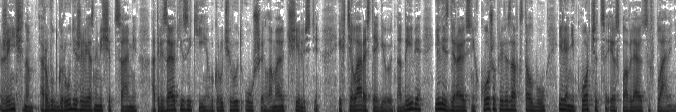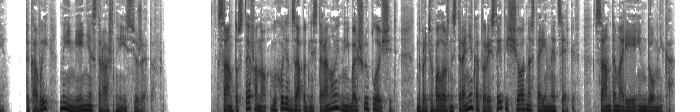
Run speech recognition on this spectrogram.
Женщинам рвут груди железными щипцами, отрезают языки, выкручивают уши, ломают челюсти. Их тела растягивают на дыбе или сдирают с них кожу, привязав к столбу, или они корчатся и расплавляются в пламени. Таковы наименее страшные из сюжетов. Санто-Стефано выходит западной стороной на небольшую площадь, на противоположной стороне которой стоит еще одна старинная церковь – Санта-Мария-Индомника.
